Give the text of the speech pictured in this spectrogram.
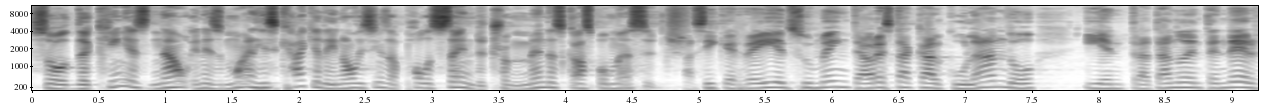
So the king is now in his mind, he's calculating all these things that Paul is saying, the tremendous gospel message. Así que el rey en su mente ahora está calculando y en tratando de entender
